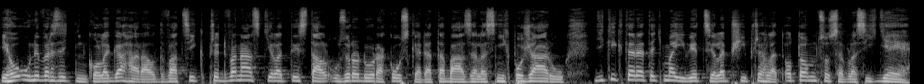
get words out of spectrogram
Jeho univerzitní kolega Harald Vacik před 12 lety stál u zrodu rakouské databáze lesních požárů, díky které teď mají vědci lepší přehled o tom, co se v lesích děje.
